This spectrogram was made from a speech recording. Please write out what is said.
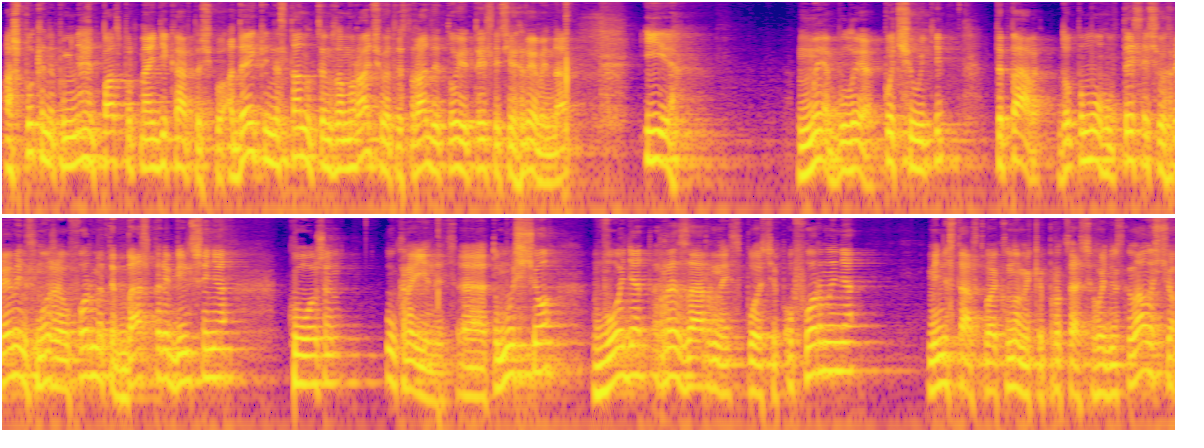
аж поки не поміняють паспорт на ID-карточку. А деякі не стануть цим заморачуватись ради тої тисячі гривень. Да? І ми були почуті. Тепер допомогу в тисячу гривень зможе оформити без перебільшення кожен українець, Е, тому що вводять резервний спосіб оформлення. Міністерство економіки про це сьогодні сказало, що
